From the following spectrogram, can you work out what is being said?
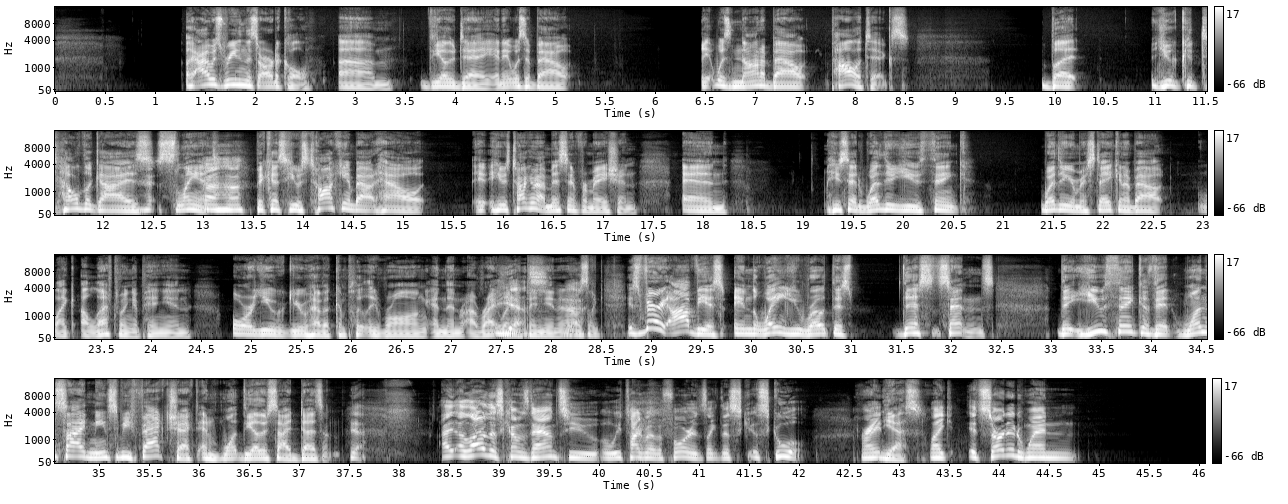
like, I was reading this article um, the other day, and it was about. It was not about politics, but you could tell the guy's slant Uh-huh. because he was talking about how he was talking about misinformation and he said whether you think whether you're mistaken about like a left-wing opinion or you you have a completely wrong and then a right-wing Yes, opinion. And I was like it's very obvious in the way you wrote this this sentence that you think that one side needs to be fact checked and what the other side doesn't. Yeah. I, a lot of this comes down to what we talked about before. It's like the sc- school, right? Yes. Like it started when,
